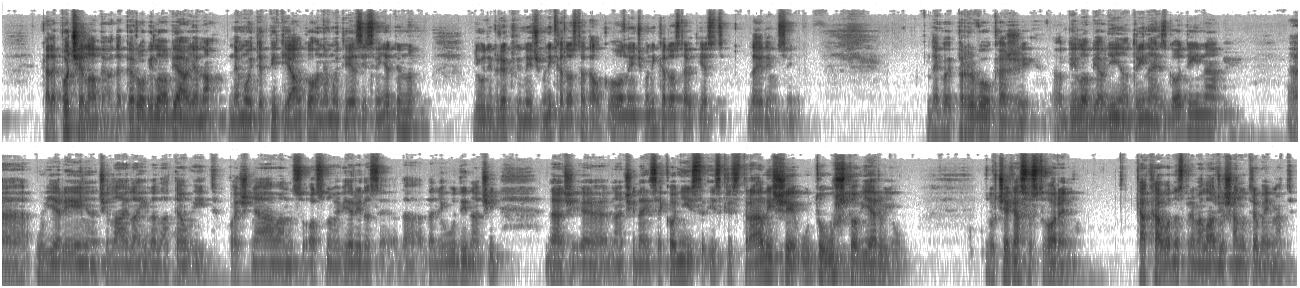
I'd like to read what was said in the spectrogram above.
kada je počela objava, da je prvo bilo objavljeno, nemojte piti alkohol, nemojte jesti svinjetinu, ljudi bi rekli, nećemo nikad ostaviti alkohol, nećemo nikad ostaviti jesti da jedemo svinjetinu. Nego je prvo, kaže, bilo objavljeno 13 godina, uh, uvjerenje, znači, la ilaha ilala tauhid, pojašnjavane su osnove vjeri da se, da, da ljudi, znači, da, znači, eh, znači da im se kod njih iskristrališe u to u što vjeruju. Zbog čega su stvoreni, kakav odnos prema Allahu šanu treba imati.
